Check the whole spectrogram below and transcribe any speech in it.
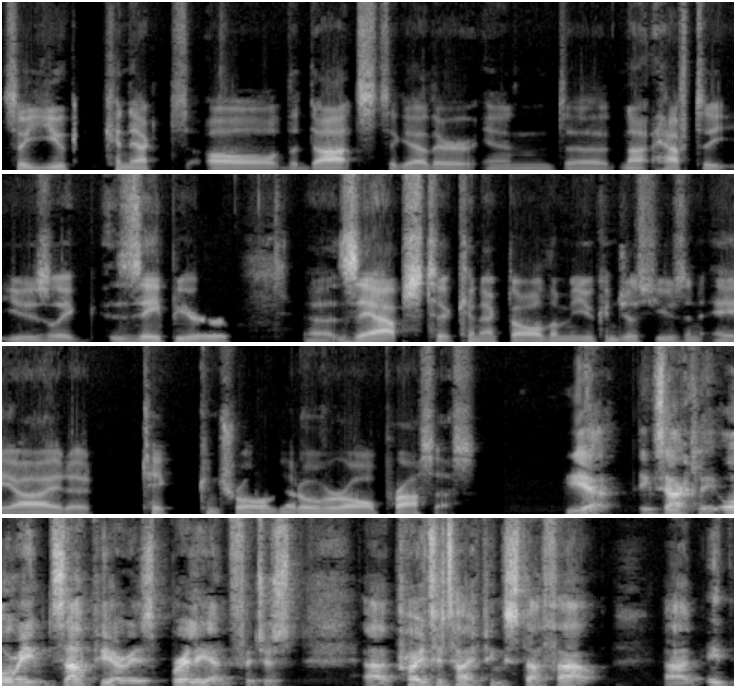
So you connect all the dots together and uh, not have to use like Zapier uh, zaps to connect all of them. You can just use an AI to take control of that overall process. Yeah, exactly. Or Zapier is brilliant for just uh, prototyping stuff out. Uh, it,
